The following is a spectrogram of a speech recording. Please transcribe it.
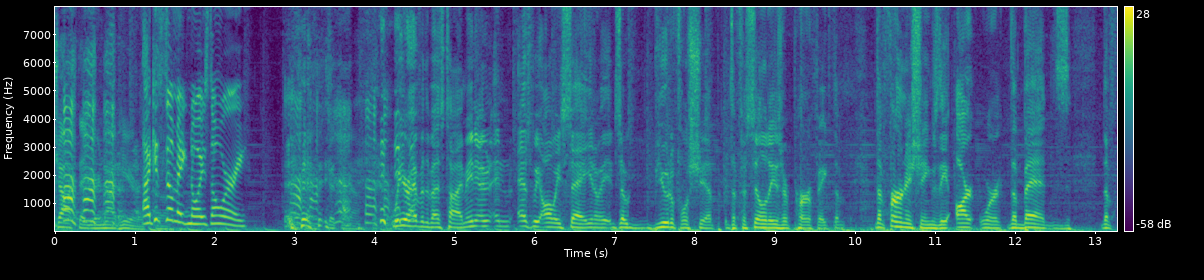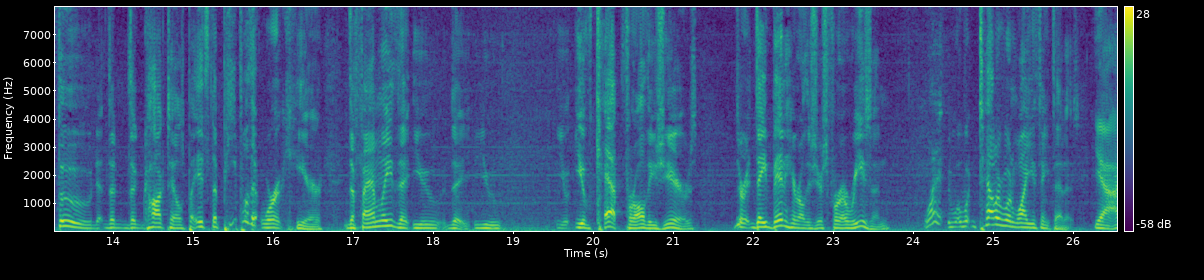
shocked that you're not here. I can still make noise. Don't worry. Good to know. we are having the best time, and, and as we always say, you know, it's a beautiful ship. The facilities are perfect. The the furnishings, the artwork, the beds, the food, the the cocktails. But it's the people that work here, the family that you that you you you've kept for all these years. They're, they've been here all these years for a reason. Why? wh- wh- Tell everyone why you think that is. Yeah, I,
